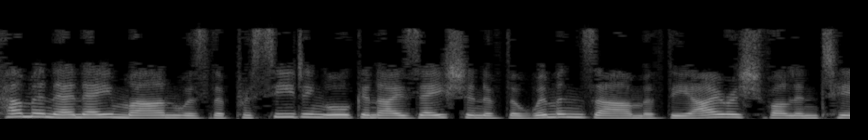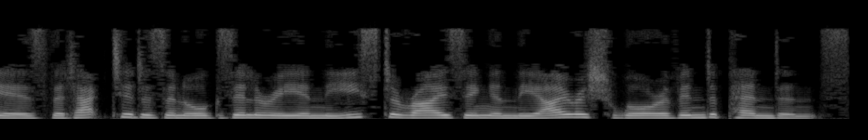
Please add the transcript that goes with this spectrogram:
Cumann na mBan was the preceding organisation of the women's arm of the Irish Volunteers that acted as an auxiliary in the Easter Rising and the Irish War of Independence.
